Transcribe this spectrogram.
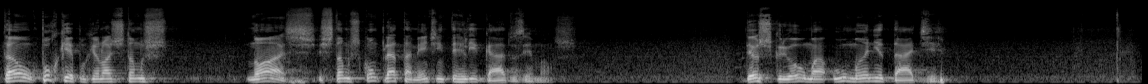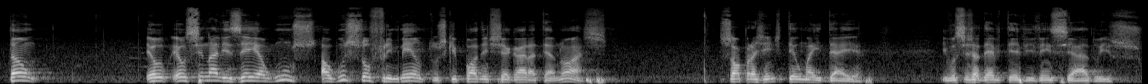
Então, por quê? Porque nós estamos nós estamos completamente interligados, irmãos. Deus criou uma humanidade. Então, eu, eu sinalizei alguns, alguns sofrimentos que podem chegar até nós, só para a gente ter uma ideia. E você já deve ter vivenciado isso.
